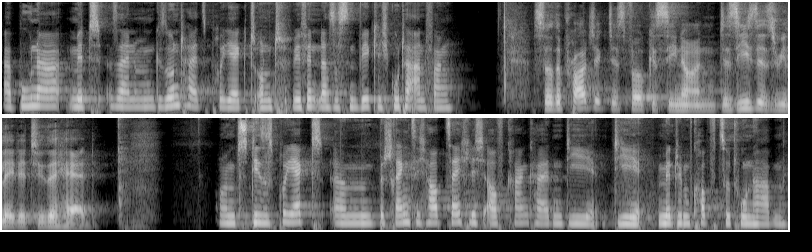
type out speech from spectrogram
Abuna mit seinem Gesundheitsprojekt und wir finden, das ist ein wirklich guter Anfang. So the project is focusing on diseases related to the head. Und dieses Projekt ähm, beschränkt sich hauptsächlich auf Krankheiten, die, die mit dem Kopf zu tun haben.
